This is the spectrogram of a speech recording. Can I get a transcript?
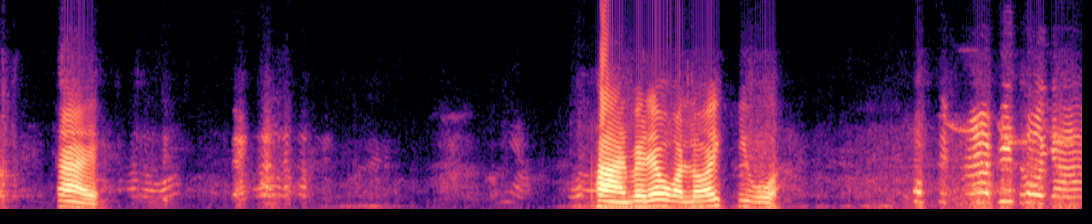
น ใช่ ผ่านไปแล้วกันร้อยคิวอะหกสิบห้าพี่โทรยัง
